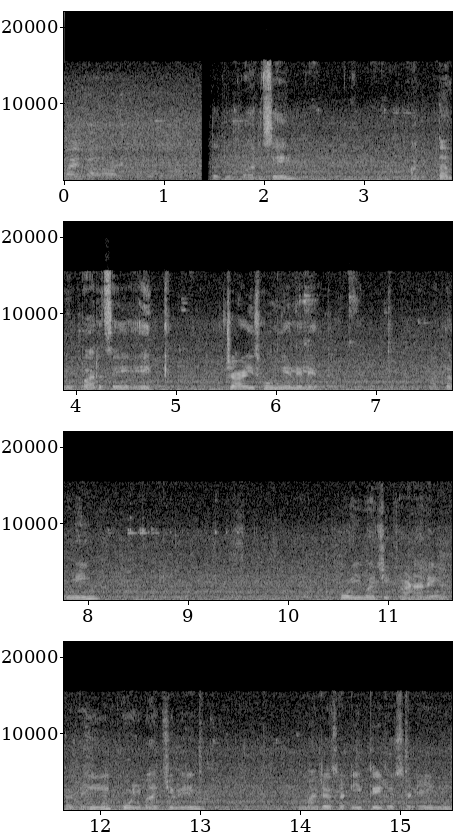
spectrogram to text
बाय बाय आता दुपारचे आत्ता दुपारचे एक चाळीस होऊन गेलेले आहेत. आता मी पोळी भाजी खाणार आहे. आता ही पोळी भाजी मी माझ्यासाठी तेजासाठी आणि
